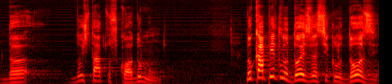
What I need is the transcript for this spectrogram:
do, do status quo do mundo. No capítulo 2, versículo 12,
